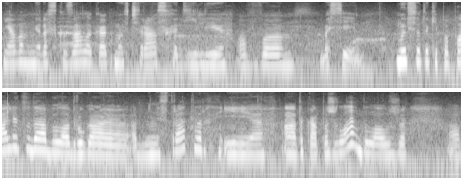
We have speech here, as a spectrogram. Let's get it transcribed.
Я вам не рассказала, как мы вчера сходили в бассейн. Мы все-таки попали туда, была другая администратор, и она такая пожилая была уже, а,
